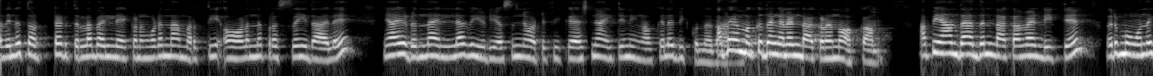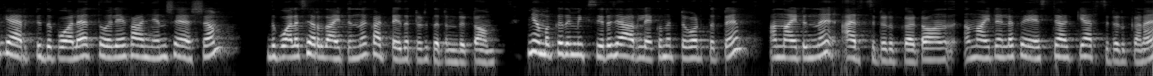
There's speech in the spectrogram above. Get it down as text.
അതിന്റെ തൊട്ടടുത്തുള്ള ബെല്ലൈക്കണും കൂടെ ഒന്ന് അമർത്തി ഓൾ എന്ന് പ്രസ് ചെയ്താൽ ഞാൻ ഇടുന്ന എല്ലാ വീഡിയോസും നോട്ടിഫിക്കേഷൻ ആയിട്ട് നിങ്ങൾക്ക് ലഭിക്കുന്നത് അപ്പൊ നമുക്ക് ഇത് എങ്ങനെ ഉണ്ടാക്കണം നോക്കാം. അപ്പൊ ഞാൻ എന്താ ഇത് ഉണ്ടാക്കാൻ വേണ്ടിയിട്ട് ഒരു മൂന്ന് ക്യാരറ്റ് ഇതുപോലെ തൊലിയെ കളഞ്ഞതിന് ശേഷം ഇതുപോലെ ചെറുതായിട്ടൊന്ന് കട്ട് ചെയ്തിട്ട് എടുത്തിട്ടുണ്ട് കേട്ടോ ഇനി നമുക്കിത് മിക്സിയുടെ ജാറിലേക്ക് ഒന്ന് ഇട്ട് കൊടുത്തിട്ട് നന്നായിട്ടൊന്ന് അരച്ചിട്ടെടുക്കുക കേട്ടോ നന്നായിട്ട് നല്ല പേസ്റ്റ് ആക്കി അരച്ചിട്ടെടുക്കണേ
